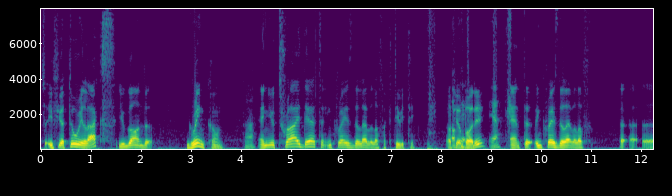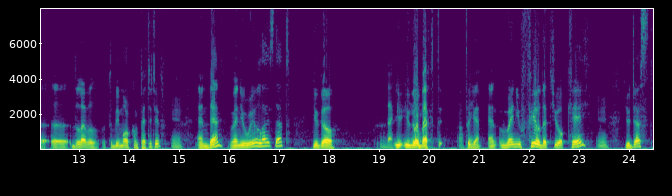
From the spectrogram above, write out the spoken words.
So if you are too relaxed, you go on the green cone, uh-huh. and you try there to increase the level of activity of okay. your body, yeah. and to increase the level of the level to be more competitive. Mm. And then when you realize that, you go back. You, you go back to okay. again. And when you feel that you're okay, mm. you just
